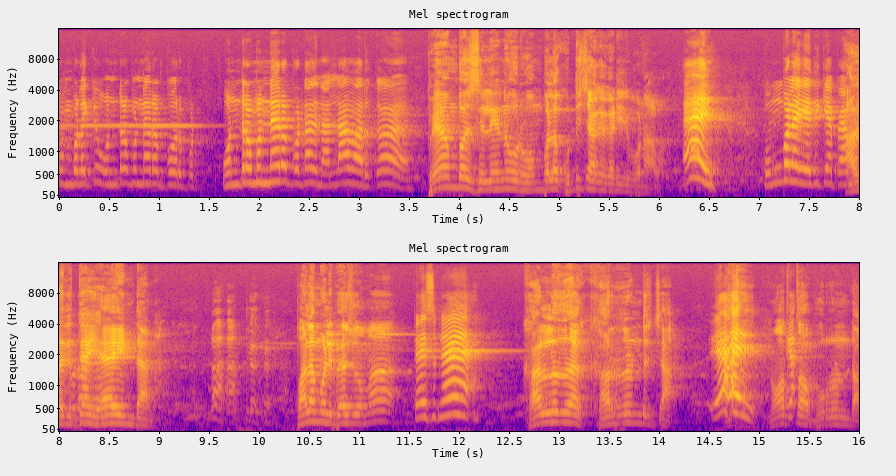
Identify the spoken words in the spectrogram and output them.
பொம்பளைக்கு ஒன்றரை மணி நேரம் போர் போட்டு ஒன்றரை மணி நேரம் போட்டா அது நல்லாவா இருக்கும்? பேம்பஸ் இல்லைன்னு ஒரு ஒம்பளை குட்டிச்சாக்க கட்டிட்டு போனாலாம் ஏய் பொம்பளை எதுக்கே அதுக்கு தான் ஏயின்டானா பழமொழி பேசுவோமா? பேசுங்க. கழுத கருண்டுச்சான் நோத்தா புருண்டா?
